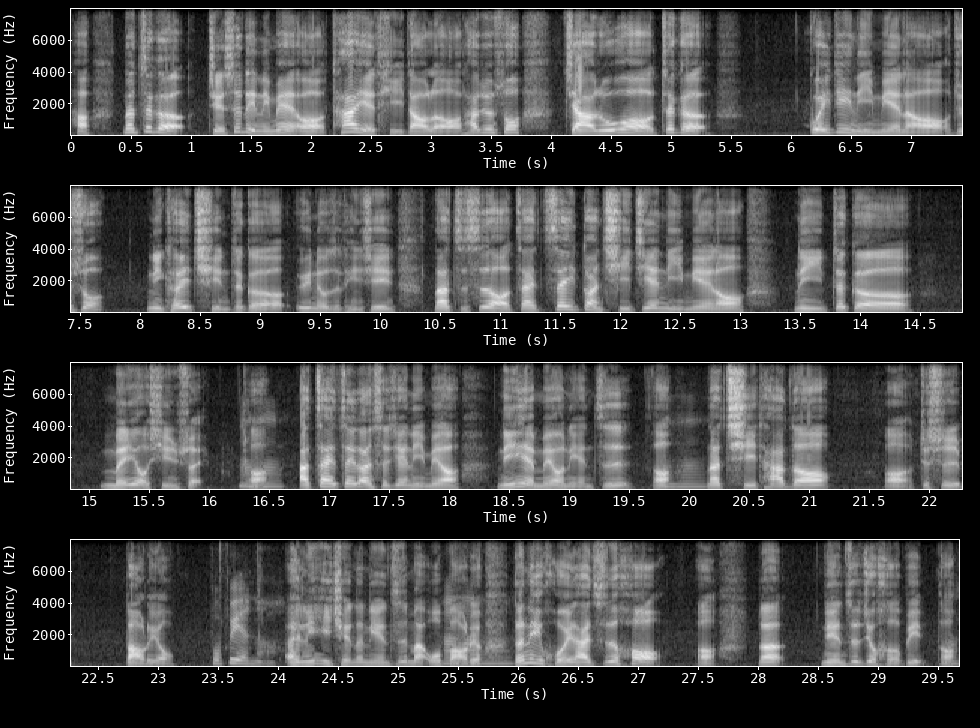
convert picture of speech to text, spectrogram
好，那这个解释里里面哦，他也提到了哦，他就说，假如哦这个规定里面呢哦，就说你可以请这个预留职停薪，那只是哦在这一段期间里面哦，你这个没有薪水哦，嗯、啊在这段时间里面哦，你也没有年资哦，嗯、那其他的哦哦就是保留不变了，哎，你以前的年资嘛，我保留，嗯、等你回来之后哦，那。年资就合并哦，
